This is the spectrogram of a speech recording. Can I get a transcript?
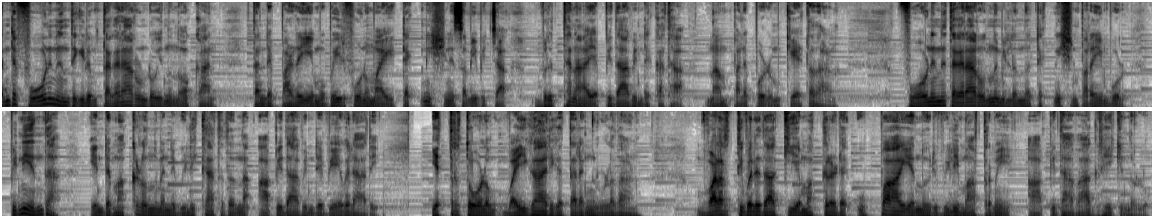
തന്റെ ഫോണിന് എന്തെങ്കിലും തകരാറുണ്ടോ എന്ന് നോക്കാൻ തന്റെ പഴയ മൊബൈൽ ഫോണുമായി ടെക്നീഷ്യനെ സമീപിച്ച വൃദ്ധനായ പിതാവിന്റെ കഥ നാം പലപ്പോഴും കേട്ടതാണ്. ഫോണിന് തകരാറൊന്നുമില്ലെന്ന് ടെക്നീഷ്യൻ പറയുമ്പോൾ പിന്നെ എന്താ? എന്റെ മക്കളൊന്നും എന്നെ വിളിക്കാത്തതെന്ന ആ പിതാവിന്റെ വേവലാതി. എത്രത്തോളം വൈകാരിക തലങ്ങളുള്ളതാണ്. വളർത്തി വലുതാക്കിയ മക്കളുടെ ഉപ്പ എന്നൊരു വിളി മാത്രമേ ആ പിതാവ് ആഗ്രഹിക്കുന്നുള്ളൂ.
